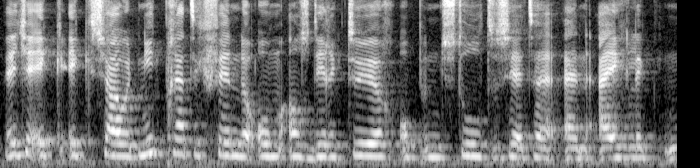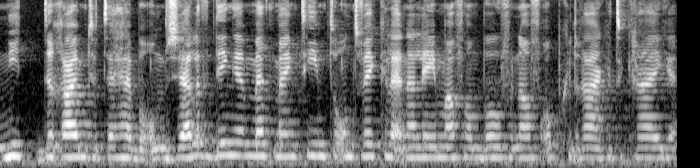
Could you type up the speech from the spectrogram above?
weet je, ik, ik zou het niet prettig vinden om als directeur op een stoel te zitten en eigenlijk niet de ruimte te hebben om zelf dingen met mijn team te ontwikkelen en alleen maar van bovenaf opgedragen te krijgen.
